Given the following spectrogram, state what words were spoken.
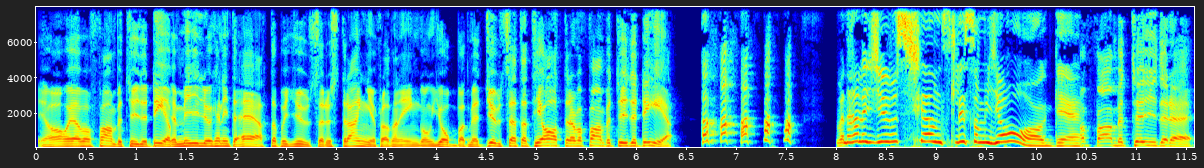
Ja, och jag, vad fan betyder det? Emilio kan inte äta på ljusa restauranger för att han en gång jobbat med att ljussätta teatrar. Vad fan betyder det? Men han är ljuskänslig som jag. Vad fan betyder det?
